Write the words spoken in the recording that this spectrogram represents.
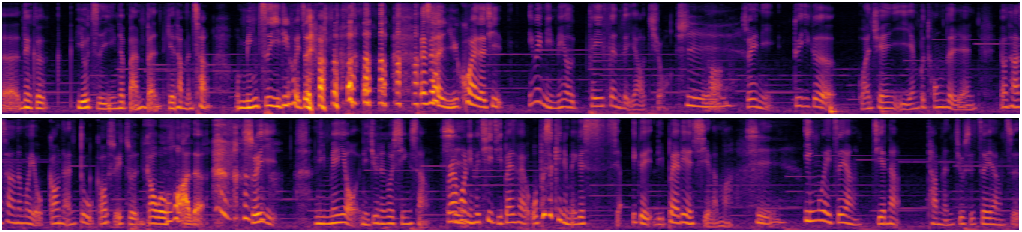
呃，那个游子吟的版本给他们唱，我明知一定会这样，但是很愉快的去，因为你没有非分的要求是啊、所以你对一个完全语言不通的人，要他唱那么有高难度、高水准、高文化的，所以你没有，你就能够欣赏，不然的话你会气急败坏。我不是给你们一个小一个礼拜练习了吗？是因为这样接纳他们就是这样子，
